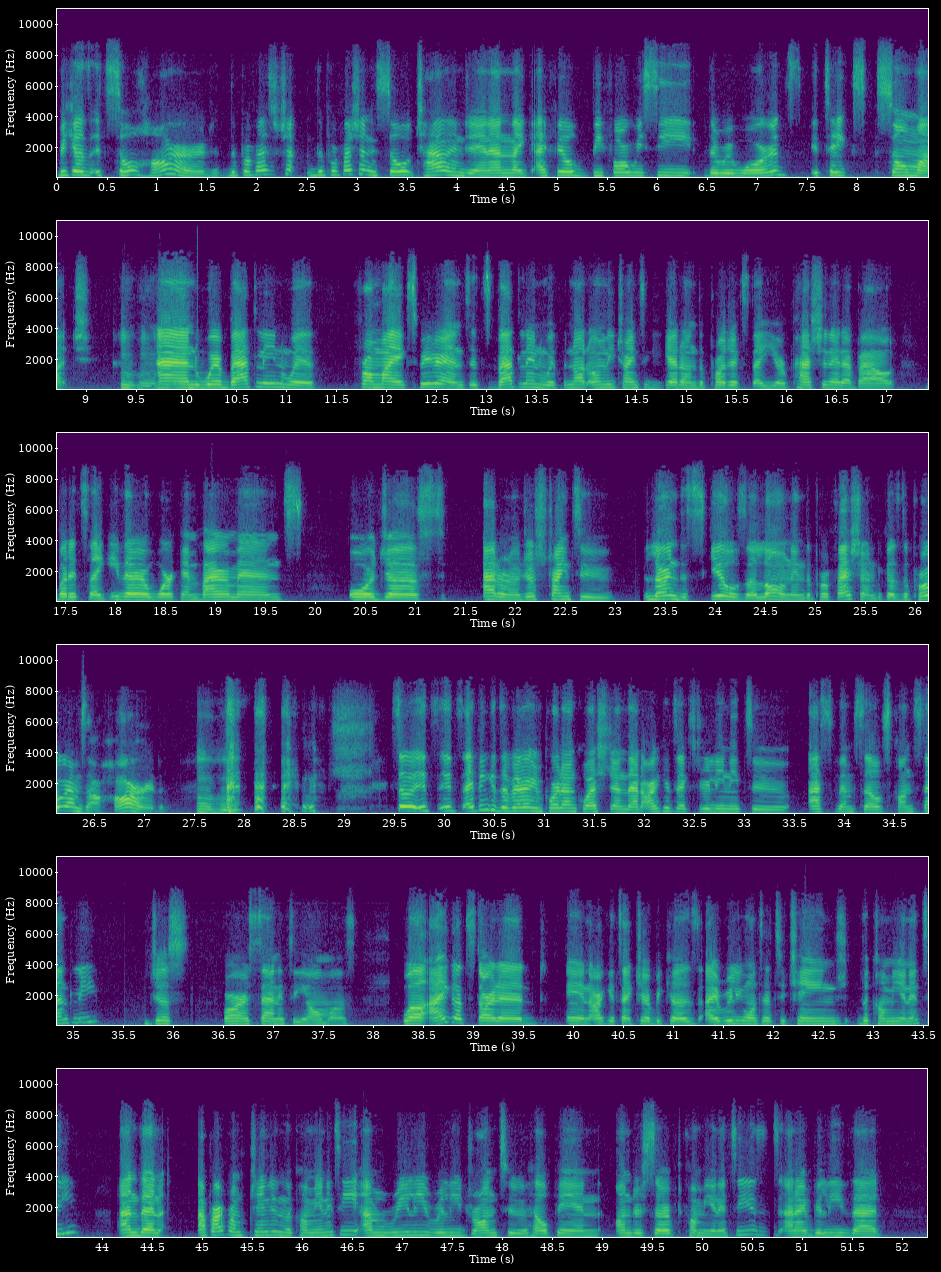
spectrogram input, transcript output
because it's so hard the profession the profession is so challenging and like i feel before we see the rewards it takes so much mm-hmm. and we're battling with from my experience it's battling with not only trying to get on the projects that you're passionate about but it's like either work environments or just i don't know just trying to learn the skills alone in the profession because the programs are hard mm-hmm. so it's it's i think it's a very important question that architects really need to ask themselves constantly just for our sanity almost well i got started in architecture because i really wanted to change the community and then apart from changing the community i'm really really drawn to helping underserved communities and i believe that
